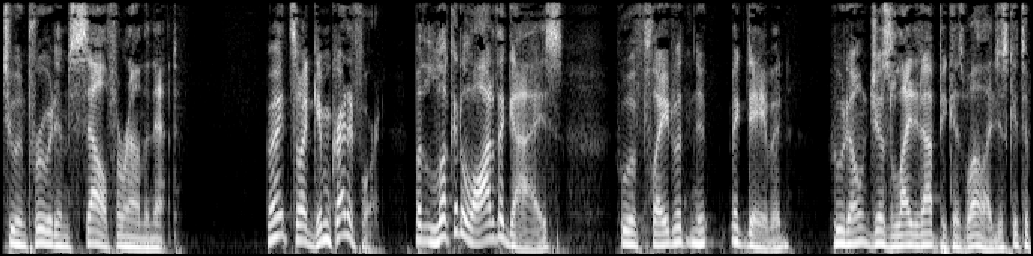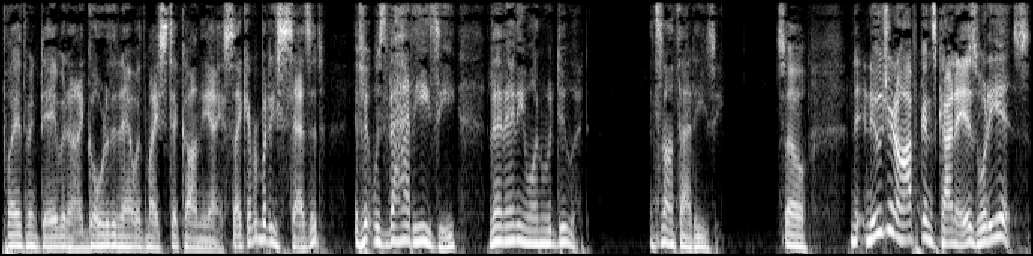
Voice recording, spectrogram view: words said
to improve it himself around the net. Right? So I give him credit for it. But look at a lot of the guys who have played with McDavid who don't just light it up because, well, I just get to play with McDavid and I go to the net with my stick on the ice. Like everybody says it. If it was that easy, then anyone would do it. It's not that easy. So Nugent Hopkins kind of is what he is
